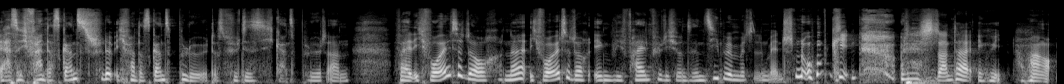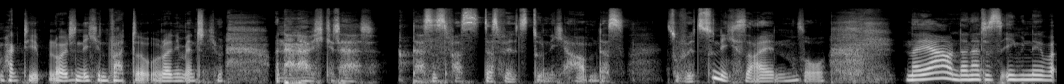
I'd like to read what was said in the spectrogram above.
Also ich fand das ganz schlimm, ich fand das ganz blöd, das fühlte sich ganz blöd an. Weil ich wollte doch, ne, ich wollte doch irgendwie feinfühlig und sensibel mit den Menschen umgehen. Und dann stand da irgendwie, mag die Leute nicht in Watte oder die Menschen nicht. in- Und dann habe ich gedacht, das ist was, das willst du nicht haben, das, so willst du nicht sein, so. Naja, und dann hat es irgendwie eine,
